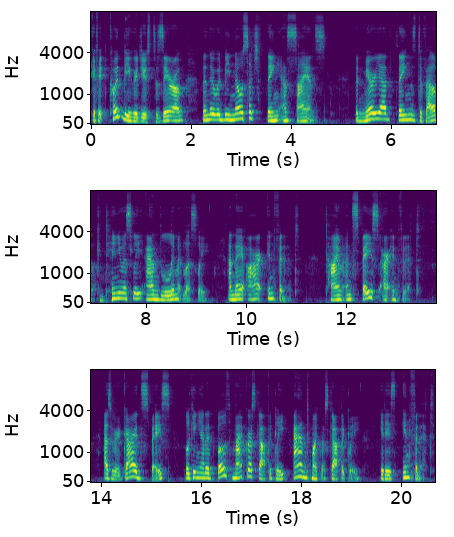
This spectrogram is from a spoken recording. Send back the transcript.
If it could be reduced to zero, then there would be no such thing as science. The myriad things develop continuously and limitlessly, and they are infinite. Time and space are infinite. As regards space, looking at it both macroscopically and microscopically, it is infinite.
